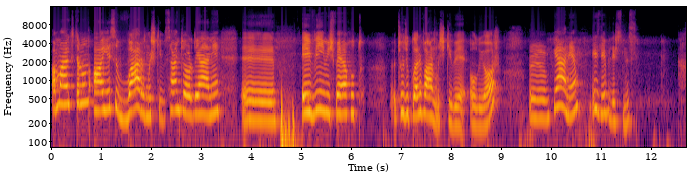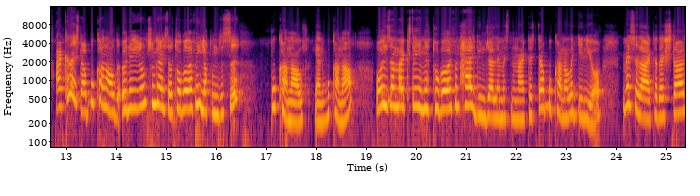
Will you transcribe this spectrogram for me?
ama arkadaşlar onun ailesi varmış gibi sanki orada yani e, evliymiş veyahut çocukları varmış gibi oluyor. Ee, yani izleyebilirsiniz. Arkadaşlar bu kanalda öneriyorum çünkü arkadaşlar Togalife'in yapımcısı bu kanal yani bu kanal. O yüzden de arkadaşlar yine Togalife'in her güncellemesinden arkadaşlar bu kanala geliyor. Mesela arkadaşlar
